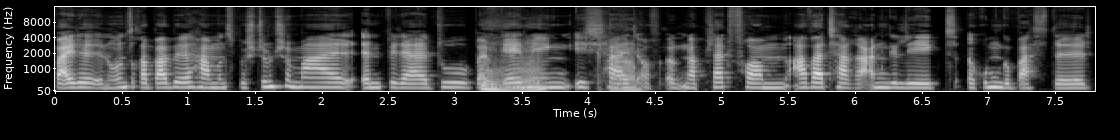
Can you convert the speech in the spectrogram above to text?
beide in unserer Bubble haben uns bestimmt schon mal, entweder du beim Mhm, Gaming, ich klar. halt auf irgendeiner Plattform Avatare angelegt, rumgebastelt,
